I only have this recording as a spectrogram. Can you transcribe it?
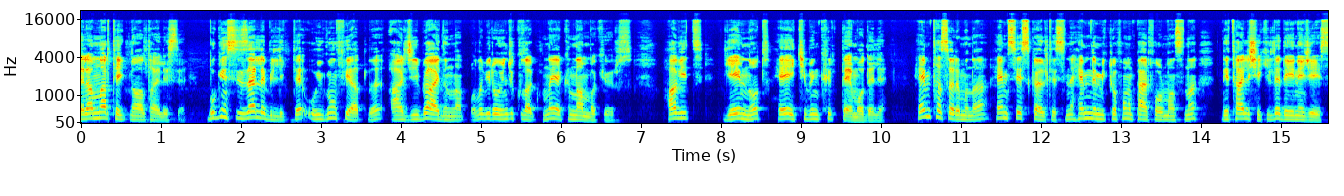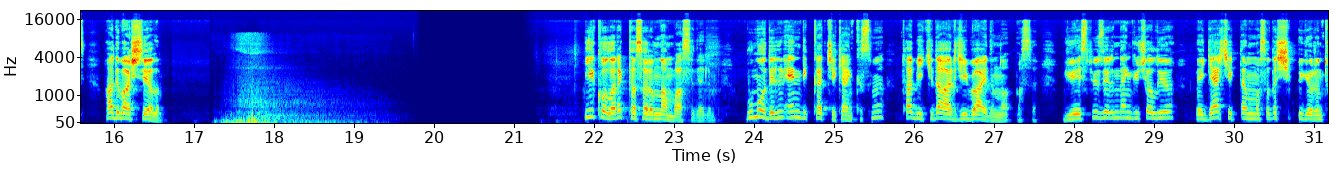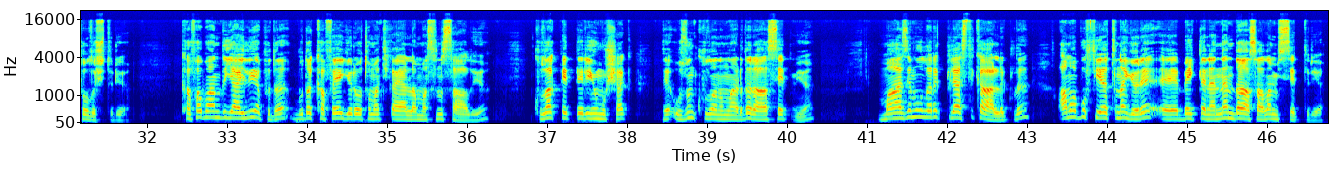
Selamlar Teknoalt ailesi. Bugün sizlerle birlikte uygun fiyatlı RGB aydınlatmalı bir oyuncu kulaklığına yakından bakıyoruz. Havit GameNote H2040D modeli. Hem tasarımına hem ses kalitesine hem de mikrofon performansına detaylı şekilde değineceğiz. Hadi başlayalım. İlk olarak tasarımdan bahsedelim. Bu modelin en dikkat çeken kısmı tabii ki de RGB aydınlatması. USB üzerinden güç alıyor ve gerçekten masada şık bir görüntü oluşturuyor. Kafa bandı yaylı yapıda bu da kafaya göre otomatik ayarlanmasını sağlıyor. Kulak petleri yumuşak ve uzun kullanımlarda rahatsız etmiyor. Malzeme olarak plastik ağırlıklı ama bu fiyatına göre e, beklenenden daha sağlam hissettiriyor.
